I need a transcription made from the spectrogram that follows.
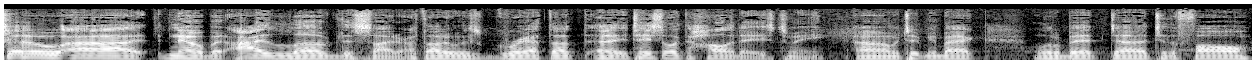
So uh, no, but I loved this cider. I thought it was great. I thought uh, it tasted like the holidays to me. Um, it took me back a little bit uh, to the fall.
